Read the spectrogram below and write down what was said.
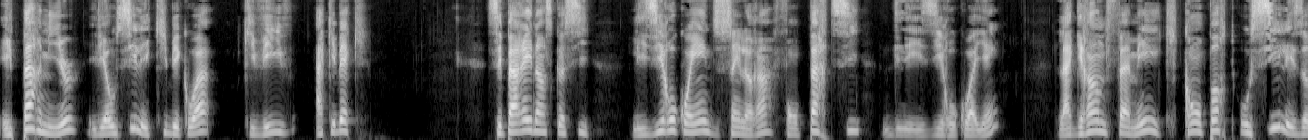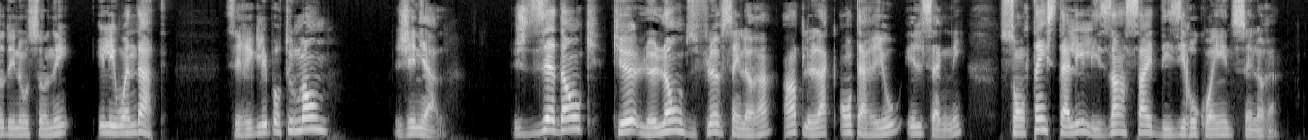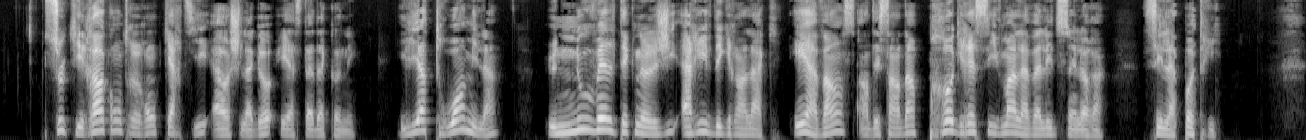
Et parmi eux, il y a aussi les Québécois qui vivent à Québec. C'est pareil dans ce cas-ci Les Iroquoiens du Saint-Laurent font partie des Iroquoiens, la grande famille qui comporte aussi les Haudenosaunee et les Wendat. C'est réglé pour tout le monde? Génial. Je disais donc que le long du fleuve Saint-Laurent, entre le lac Ontario et le Saguenay, sont installés les ancêtres des Iroquoiens du Saint-Laurent. Ceux qui rencontreront Cartier à Hochelaga et à Stadacone. Il y a 3000 ans, une nouvelle technologie arrive des Grands Lacs et avance en descendant progressivement la vallée du Saint-Laurent. C'est la poterie.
